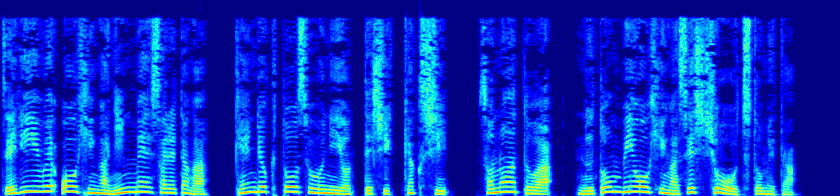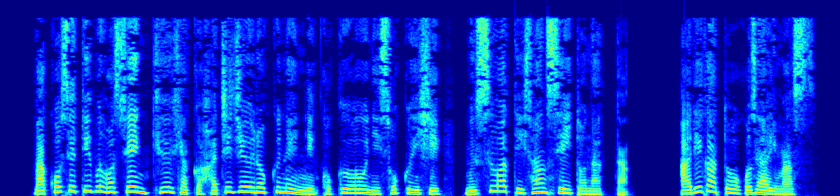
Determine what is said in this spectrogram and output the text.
ゼリーウェ王妃が任命されたが、権力闘争によって失脚し、その後はヌトンビ王妃が摂政を務めた。マコセティブは1986年に国王に即位し、ムスワティ3世となった。ありがとうございます。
